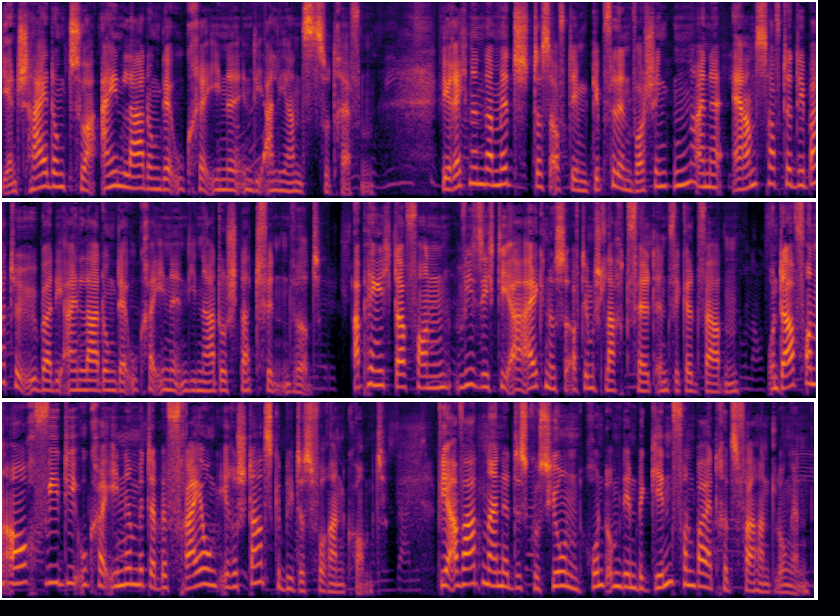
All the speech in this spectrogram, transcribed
die Entscheidung zur Einladung der Ukraine in die Allianz zu treffen. Wir rechnen damit, dass auf dem Gipfel in Washington eine ernsthafte Debatte über die Einladung der Ukraine in die NATO stattfinden wird. Abhängig davon, wie sich die Ereignisse auf dem Schlachtfeld entwickelt werden. Und davon auch, wie die Ukraine mit der Befreiung ihres Staatsgebietes vorankommt. Wir erwarten eine Diskussion rund um den Beginn von Beitrittsverhandlungen.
